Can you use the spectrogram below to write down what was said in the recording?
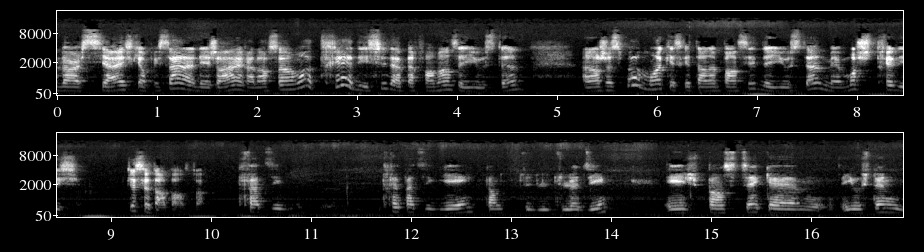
leur siège, qui ont pris ça à la légère. Alors, c'est vraiment très déçu de la performance de Houston. Alors, je sais pas, moi, qu'est-ce que tu en as pensé de Houston, mais moi, je suis très déçu. Qu'est-ce que tu en penses, toi? Fatigué. Très fatigué, comme tu, l'as dit. Et je pensais que euh, Houston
